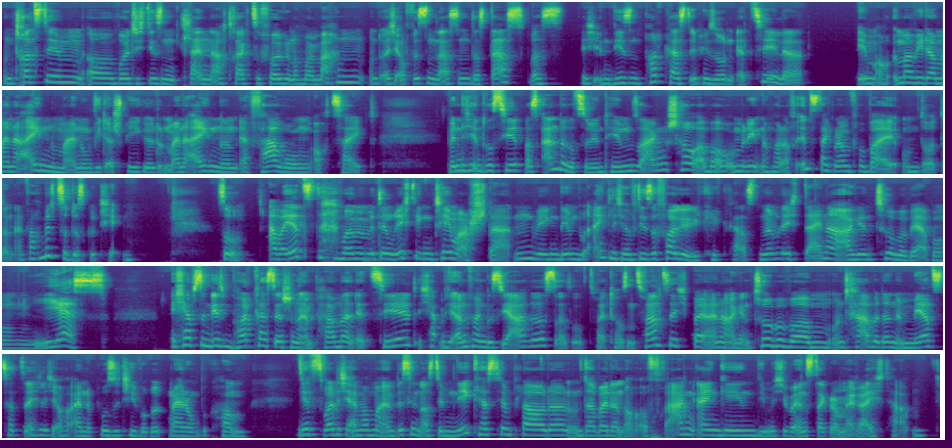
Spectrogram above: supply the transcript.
Und trotzdem äh, wollte ich diesen kleinen Nachtrag zur Folge nochmal machen und euch auch wissen lassen, dass das, was ich in diesen Podcast-Episoden erzähle, eben auch immer wieder meine eigene Meinung widerspiegelt und meine eigenen Erfahrungen auch zeigt. Wenn dich interessiert, was andere zu den Themen sagen, schau aber auch unbedingt nochmal auf Instagram vorbei, um dort dann einfach mitzudiskutieren. So, aber jetzt wollen wir mit dem richtigen Thema starten, wegen dem du eigentlich auf diese Folge gekickt hast, nämlich deiner Agenturbewerbung. Yes! Ich habe es in diesem Podcast ja schon ein paar Mal erzählt. Ich habe mich Anfang des Jahres, also 2020, bei einer Agentur beworben und habe dann im März tatsächlich auch eine positive Rückmeldung bekommen. Jetzt wollte ich einfach mal ein bisschen aus dem Nähkästchen plaudern und dabei dann auch auf Fragen eingehen, die mich über Instagram erreicht haben.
